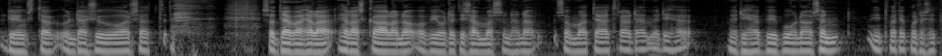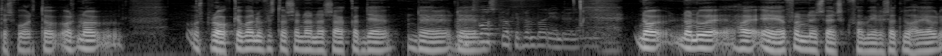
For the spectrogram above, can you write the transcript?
de yngsta under 7 år så att så det var hela, hela skalan och, och vi gjorde tillsammans sådana sommarteatrar där med de här, med de här byborna och sen inte var det på det sättet svårt. Och, och, och och språket var nu förstås en annan sak. Att det, det, det, var du tvåspråkig från början? Du, eller? No, no, nu är jag från en svensk familj så att nu har jag,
